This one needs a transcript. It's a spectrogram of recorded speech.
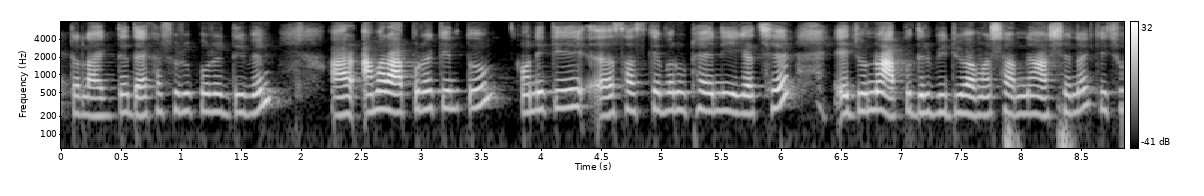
একটা লাইক দিয়ে দেখা শুরু করে দিবেন। আর আমার আপুরা কিন্তু অনেকে সাবস্ক্রাইবার উঠায় নিয়ে গেছে। এই জন্য আপুদের ভিডিও আমার সামনে আসে না। কিছু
